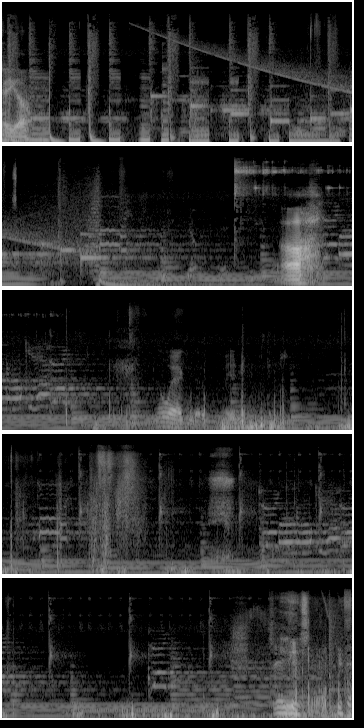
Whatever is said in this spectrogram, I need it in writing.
There you go. Oh. No way I can get it. Maybe. Jeez.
